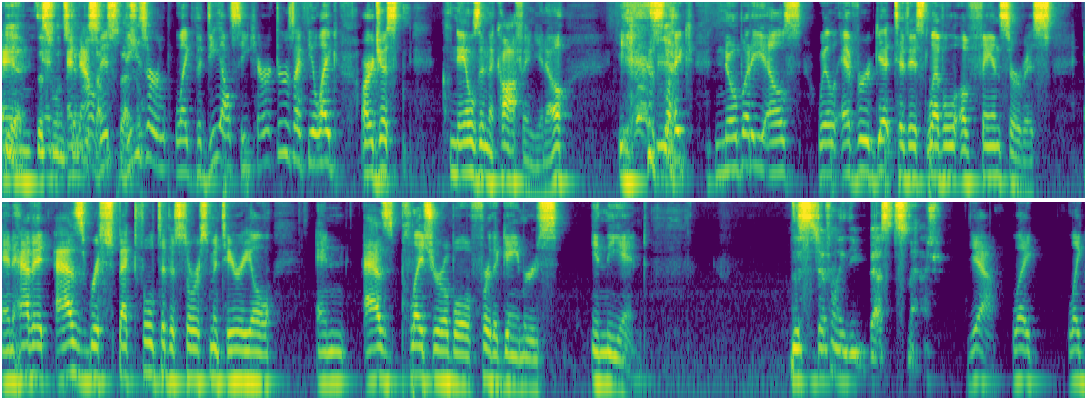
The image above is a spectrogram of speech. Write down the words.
And, yeah, this and, one's and now this special. these are like the DLC characters. I feel like are just nails in the coffin. You know, Yes, yeah. like nobody else will ever get to this level of fan service and have it as respectful to the source material and as pleasurable for the gamers in the end. This is definitely the best Smash. Yeah, like like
